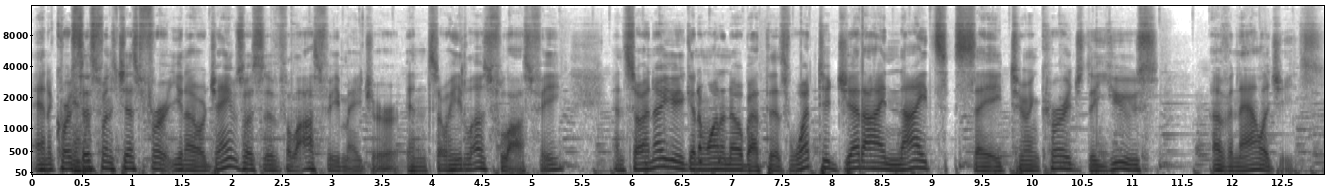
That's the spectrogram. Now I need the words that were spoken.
And of course, Yeah. this one's just for, you know, James was a philosophy major, and so he loves philosophy. And so I know you're going to want to know about this. What do Jedi Knights say to encourage the use of analogies?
